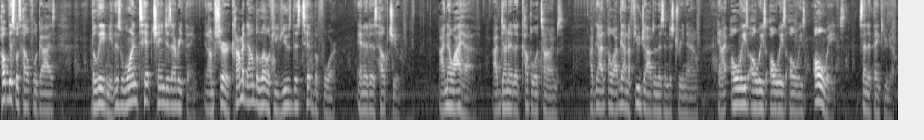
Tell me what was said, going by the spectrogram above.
Hope this was helpful, guys. Believe me, this one tip changes everything. And I'm sure, comment down below if you've used this tip before and it has helped you. I know I have. I've done it a couple of times. I've gotten oh, I've gotten a few jobs in this industry now, and I always, always, always, always, always send a thank you note.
